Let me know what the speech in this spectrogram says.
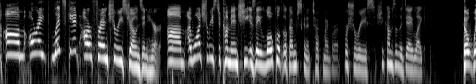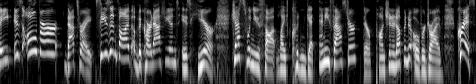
Um, all right, let's get our friend Charis Jones in here. Um, I want Charis to come in. She is a local. Look, I'm just going to tuck my breath. Poor Charis. She comes in the day like The wait is over. That's right. Season five of The Kardashians is here. Just when you thought life couldn't get any faster, they're punching it up into overdrive. Kris,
